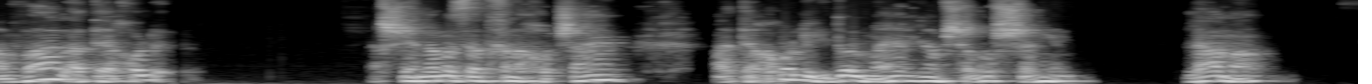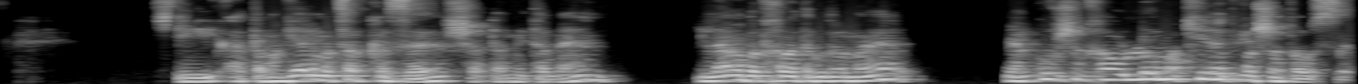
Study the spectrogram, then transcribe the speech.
אבל אתה יכול, השאלה מה זה התחלה חודשיים, אתה יכול לגדול מהר גם שלוש שנים. למה? כי אתה מגיע למצב כזה שאתה מתאמן, למה בהתחלה אתה גודל מהר? כי הגוף שלך הוא לא מכיר את מה שאתה עושה.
